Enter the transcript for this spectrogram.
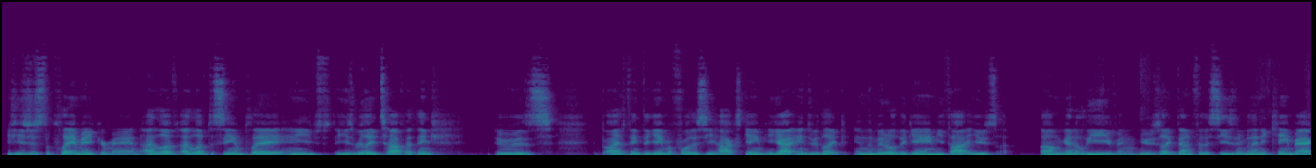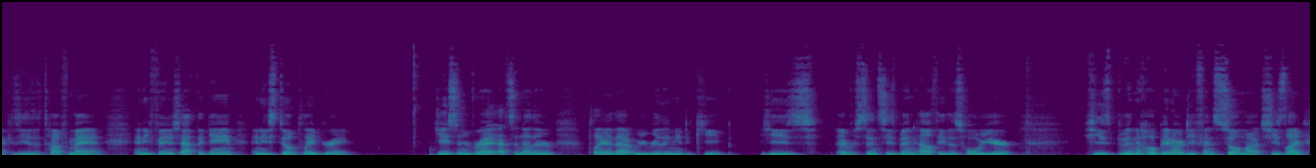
he's just a playmaker, man. I love I love to see him play, and he's he's really tough. I think it was. I think the game before the Seahawks game, he got injured like in the middle of the game. You thought he was um, gonna leave and he was like done for the season, but then he came back because he's a tough man and he finished out the game and he still played great. Jason Verrett, that's another player that we really need to keep. He's ever since he's been healthy this whole year, he's been helping our defense so much. He's like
